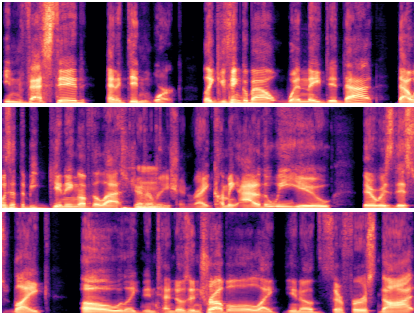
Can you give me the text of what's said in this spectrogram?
invested and it didn't work. Like you think about when they did that, that was at the beginning of the last Mhm. generation, right? Coming out of the Wii U, there was this like, oh, like Nintendo's in trouble, like you know, it's their first not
